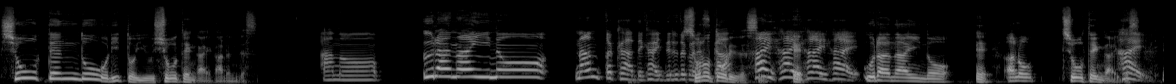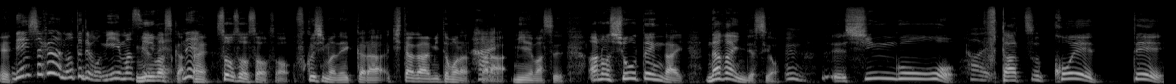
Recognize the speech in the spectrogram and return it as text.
商店通りという商店街があるんです。あの占いのなんとかって書いてるところその通りです。はいはいはいはい。占いのえあの商店街です、はい、電車から乗ってても見えます、ね、見えますか、ね、はい、そうそうそうそう。福島の駅から北側見てもらったら見えます、はい、あの商店街長いんですよ、うん、信号を二つ越えて、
